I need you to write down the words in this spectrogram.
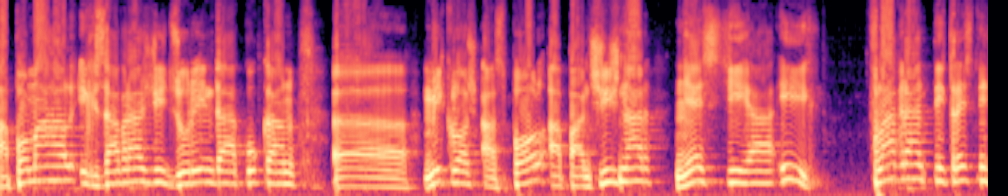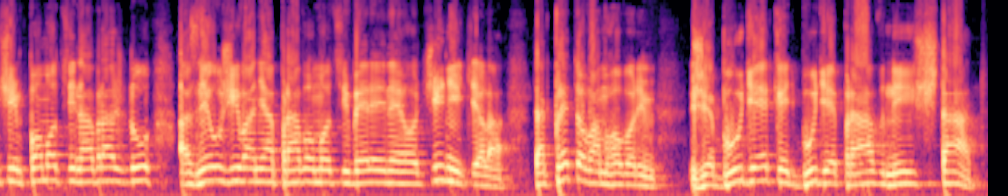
a pomáhal ich zavraždiť Zurinda, Kukan, e, Mikloš a spol a pán Čižnár nestíha ich. Flagrantný trestný čin pomoci na vraždu a zneužívania právomoci verejného činiteľa. Tak preto vám hovorím, že bude, keď bude právny štát.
